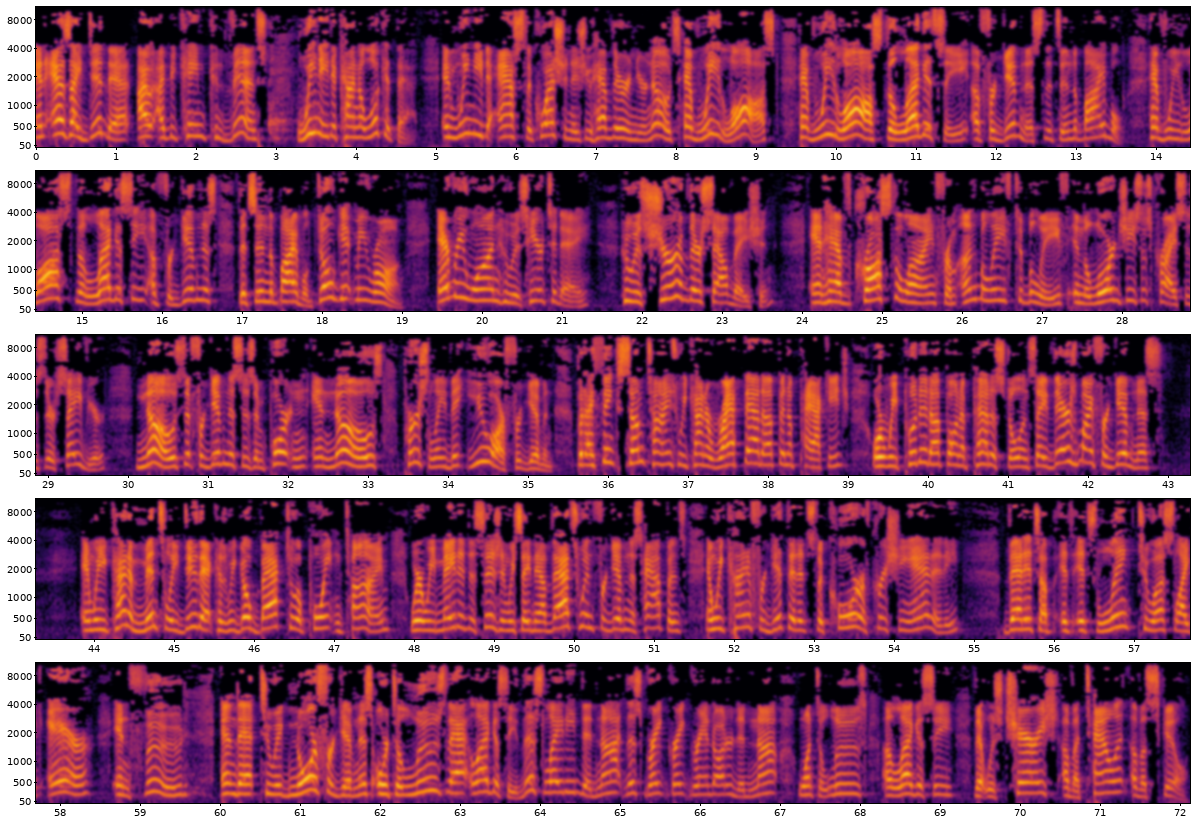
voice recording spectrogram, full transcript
And as I did that, I, I became convinced we need to kind of look at that. And we need to ask the question, as you have there in your notes, have we lost, have we lost the legacy of forgiveness that's in the Bible? Have we lost the legacy of forgiveness that's in the Bible? Don't get me wrong. Everyone who is here today, who is sure of their salvation, and have crossed the line from unbelief to belief in the Lord Jesus Christ as their Savior, knows that forgiveness is important and knows personally that you are forgiven. But I think sometimes we kind of wrap that up in a package or we put it up on a pedestal and say, There's my forgiveness. And we kind of mentally do that because we go back to a point in time where we made a decision. We say, now that's when forgiveness happens. And we kind of forget that it's the core of Christianity, that it's, a, it's linked to us like air in food, and that to ignore forgiveness or to lose that legacy. This lady did not, this great great granddaughter did not want to lose a legacy that was cherished of a talent, of a skill.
